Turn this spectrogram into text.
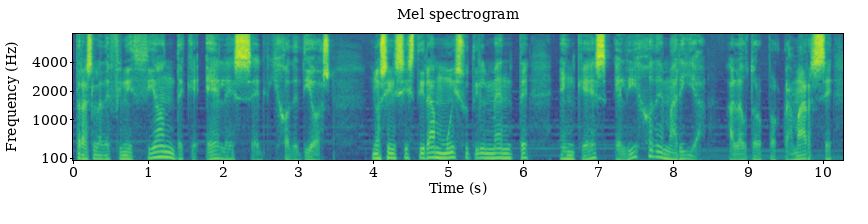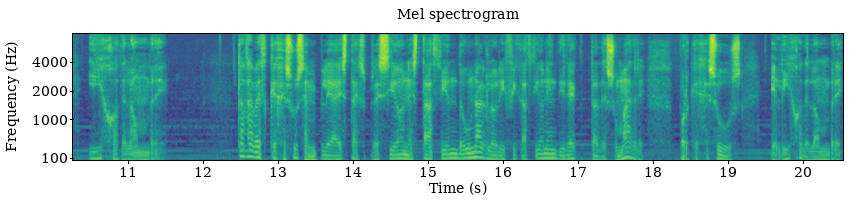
tras la definición de que Él es el Hijo de Dios, nos insistirá muy sutilmente en que es el Hijo de María al autoproclamarse Hijo del Hombre. Cada vez que Jesús emplea esta expresión está haciendo una glorificación indirecta de su madre, porque Jesús, el Hijo del Hombre,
